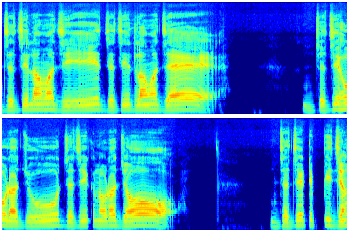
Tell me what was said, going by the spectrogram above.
ਜੱਜੇ ਲਾਵਾਂ ਜੇ, ਜੱਜੇ ਦਲਾਵਾਂ ਜੈ। ਜੱਜੇ ਹੋੜਾ ਜੋ, ਜੱਜੇ ਕਨੌੜਾ ਜੋ। ਜੱਜੇ ਟਿੱਪੀ ਜੰ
